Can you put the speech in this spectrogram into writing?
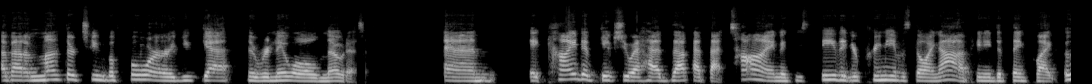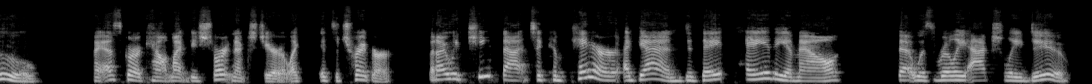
about a month or two before you get the renewal notice. And it kind of gives you a heads up at that time. If you see that your premium is going up, you need to think like, ooh, my escrow account might be short next year. Like it's a trigger. But I would keep that to compare again, did they pay the amount that was really actually due?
